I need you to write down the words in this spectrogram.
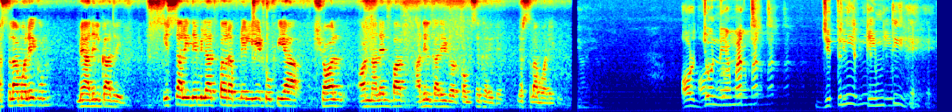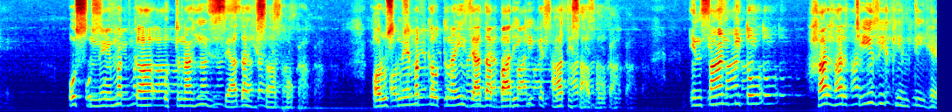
السلام علیکم، میں عادل قادری۔ اس سال عید میلاد پر اپنے لیے ٹوپیا شال اور نالین پاک عادل قادری ڈاٹ کام سے خریدیں۔ السلام علیکم۔ اور جو نعمت جتنی قیمتی ہے، اس نعمت کا اتنا ہی زیادہ حساب ہوگا۔ اور اس نعمت کا اتنا ہی زیادہ باریکی کے ساتھ حساب ہوگا۔ انسان کی تو ہر ہر چیز ہی قیمتی ہے۔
